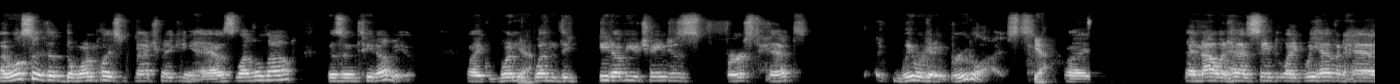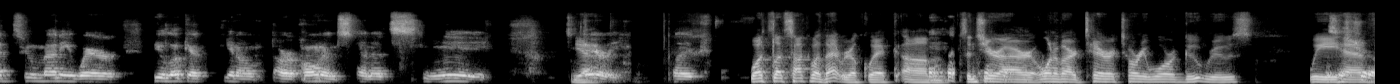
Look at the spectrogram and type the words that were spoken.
I will say that the one place matchmaking has leveled out is in TW. Like when Yeah. when the TW changes first hit, we were getting brutalized. Yeah. Like and now it has seemed like we haven't had too many where you look at, you know, our opponents and it's me yeah, scary. Like Well, let's let's talk about that real quick. Um, since you're our one of our territory war gurus, we have true.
